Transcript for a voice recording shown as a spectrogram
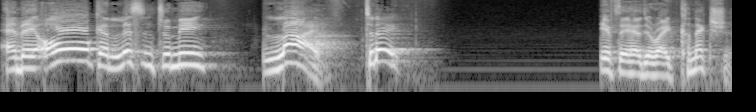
and they all can listen to me live today if they have the right connection.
